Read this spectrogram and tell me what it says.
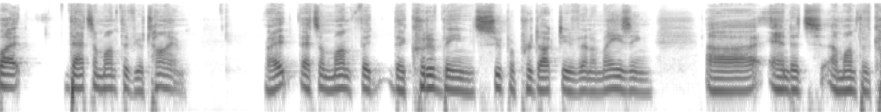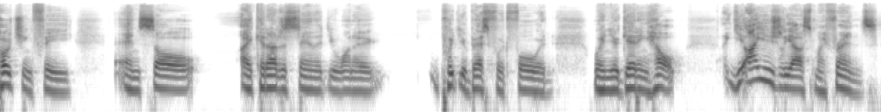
But that's a month of your time, right? That's a month that, that could have been super productive and amazing. Uh, and it's a month of coaching fee. And so I could understand that you want to put your best foot forward when you're getting help. I usually ask my friends,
